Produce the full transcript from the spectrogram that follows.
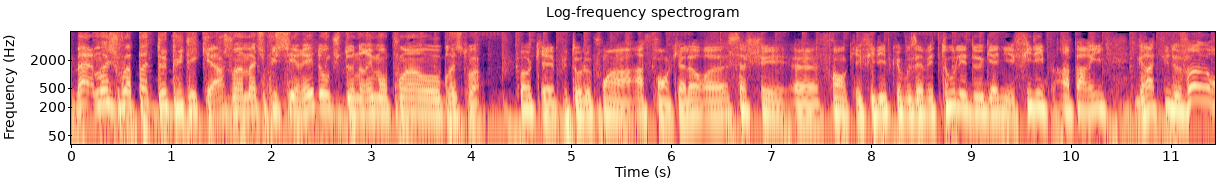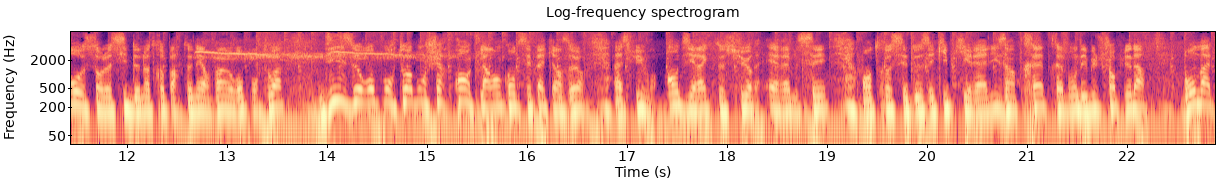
Bah, moi, je vois pas de deux buts d'écart. Je vois un match plus serré, donc je donnerai mon point aux Brestois. Ok, plutôt le point à Franck. Alors euh, sachez, euh, Franck et Philippe, que vous avez tous les deux gagné. Philippe, un pari gratuit de 20 euros sur le site de notre partenaire. 20 euros pour toi, 10 euros pour toi, mon cher Franck. La rencontre, c'est à 15h à suivre en direct sur RMC entre ces deux équipes qui réalisent un très très bon début de championnat. Bon match,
